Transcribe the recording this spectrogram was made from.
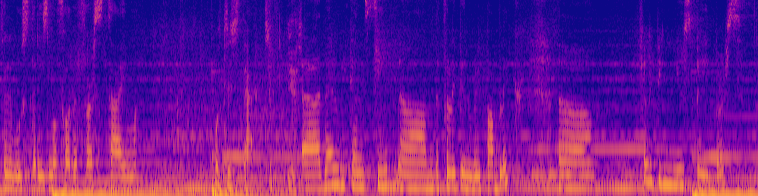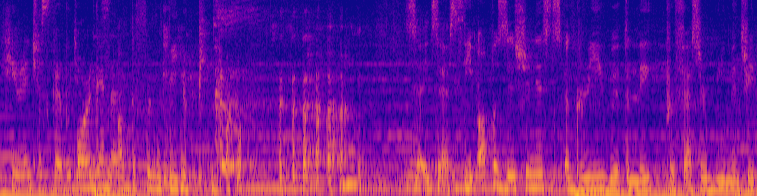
filibusterismo for the first time. What is that? Uh, there we can see um, the Philippine Republic, uh, Philippine newspapers here in České Budějovice. Organ of the Filipino people. so it says the oppositionists agree with the late Professor Blumentritt,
